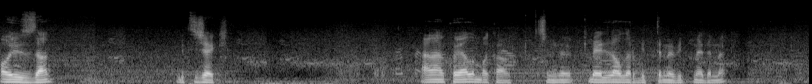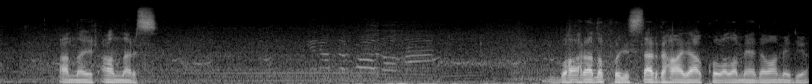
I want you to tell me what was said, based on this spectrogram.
O yüzden bitecek. Hemen koyalım bakalım. Şimdi belli olur bitti mi bitmedi mi. Anlar, anlarız. Bu arada polisler de hala kovalamaya devam ediyor.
